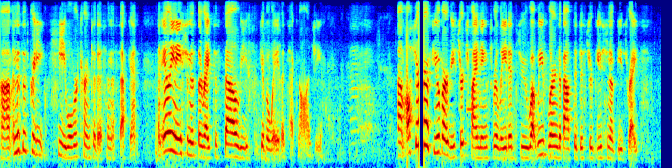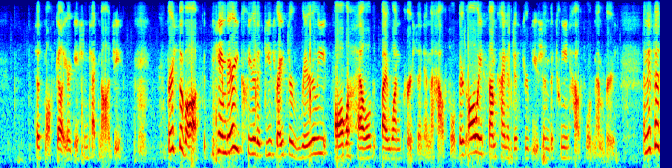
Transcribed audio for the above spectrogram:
Um, and this is pretty key. We'll return to this in a second. And alienation is the right to sell, lease, give away the technology. Um, I'll share a few of our research findings related to what we've learned about the distribution of these rights to small-scale irrigation technology. First of all, it became very clear that these rights are rarely all held by one person in the household. There's always some kind of distribution between household members. And this has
